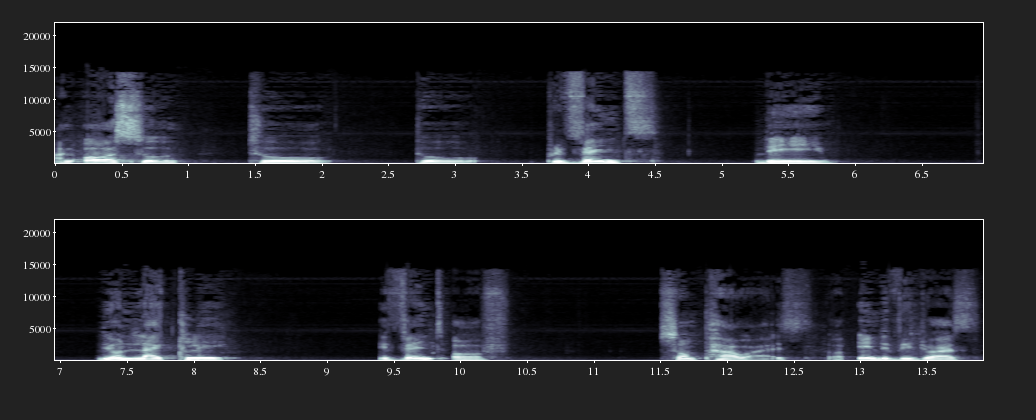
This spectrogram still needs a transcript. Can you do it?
and also to, to prevent the the unlikely event of some powers or individuals,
